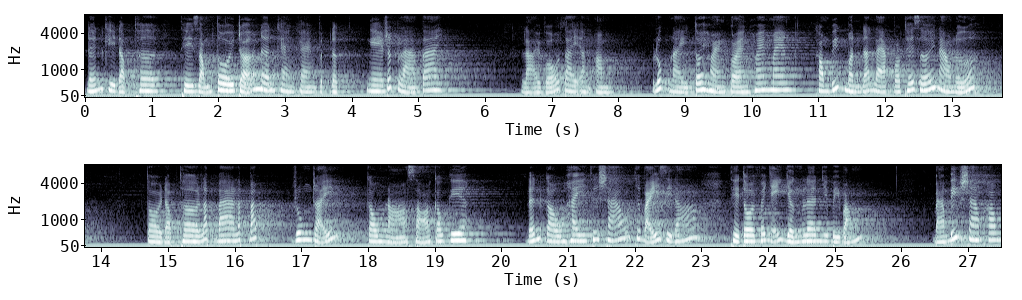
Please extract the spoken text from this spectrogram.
Đến khi đọc thơ thì giọng tôi trở nên khàn khàn vịt đực Nghe rất lạ tai. Lại vỗ tay ầm ầm. Lúc này tôi hoàn toàn hoang mang Không biết mình đã lạc vào thế giới nào nữa. Tôi đọc thơ lắp ba lắp bắp Run rẩy Câu nọ sọ câu kia. Đến câu hay thứ sáu, thứ bảy gì đó thì tôi phải nhảy dựng lên như bị bỏng. Bạn biết sao không?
